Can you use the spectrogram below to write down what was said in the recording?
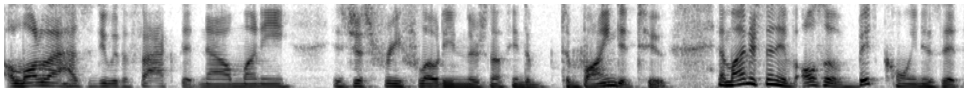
a lot of that has to do with the fact that now money is just free floating. There's nothing to, to bind it to. And my understanding of also of Bitcoin is that,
